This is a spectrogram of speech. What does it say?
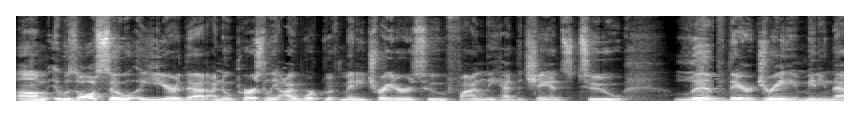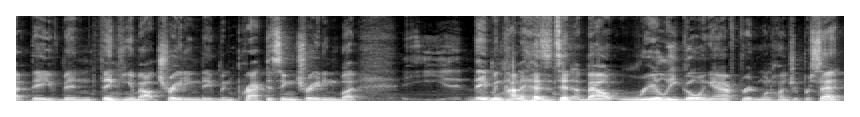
Um, it was also a year that I know personally, I worked with many traders who finally had the chance to live their dream, meaning that they've been thinking about trading, they've been practicing trading, but they've been kind of hesitant about really going after it 100%.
